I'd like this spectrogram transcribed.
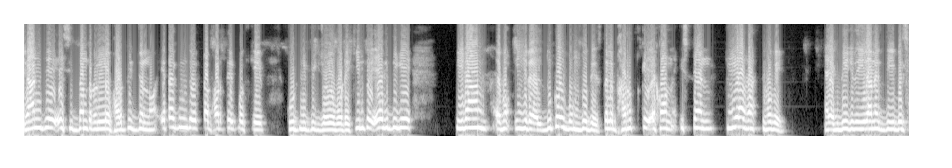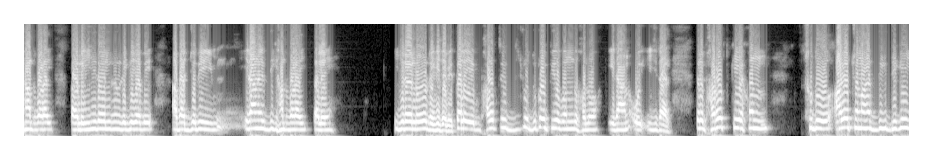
ইরান যে এই সিদ্ধান্ত নিল ভারতের জন্য, এটা কিন্তু একটা ভারতের পক্ষে কূটনীতিক জয় বটে। কিন্তু একদিকে ইরান এবং ইসরায়েল দুটোই বন্ধু দেশ, তাহলে ভারতকে এখন স্ট্যান্ড ক্লিয়ার রাখতে হবে। একদিকে যদি ইরানের দিকে বেশি হাত বাড়াই তাহলে ইসরায়েল রেগে যাবে। আবার যদি ইরানের দিকে হাত বাড়াই তাহলে ইসরায়েলও রেগে যাবে। তাহলে ভারতের দুটো, দুটোই প্রিয় বন্ধু হলো ইরান ও ইসরায়েল। তাহলে ভারতকে এখন শুধু আলোচনার দিক থেকেই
